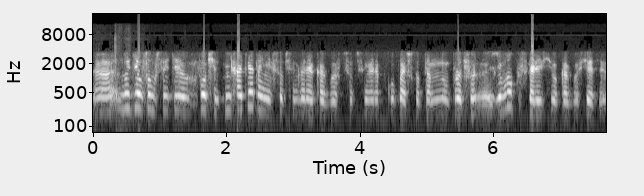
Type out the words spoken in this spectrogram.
Э, Но дело в том, что эти, в общем-то, не хотят они, собственно говоря, как бы, собственно говоря, покупать, чтобы там, ну, против Европы, скорее всего, как бы все это,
